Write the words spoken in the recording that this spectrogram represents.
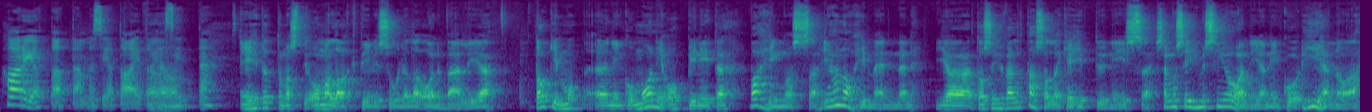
harjoittaa tämmöisiä taitoja no, sitten? Ehdottomasti omalla aktiivisuudella on väliä. Toki äh, niin kuin moni oppii niitä vahingossa ihan ohimennen ja tosi hyvällä tasolla kehittyy niissä. Semmoisia ihmisiä on ja niin kuin hienoa,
